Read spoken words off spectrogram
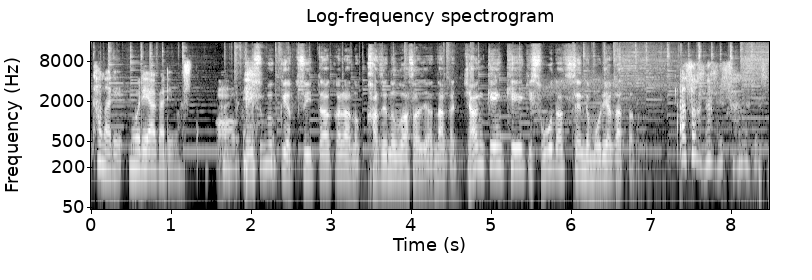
かなり盛り上がりました。ああ、はい Facebook や Twitter からの風の噂では、なんか、じゃんけんケーキ争奪戦で盛り上がったと。あ、そうなんです、そうなんです。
